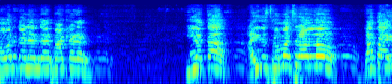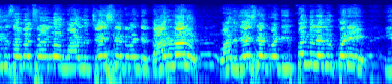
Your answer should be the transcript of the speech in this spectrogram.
పవన్ కళ్యాణ్ గారు మాట్లాడారు. ఈ యొక్క ఐదు సంవత్సరాల్లో గత ఐదు సంవత్సరాల్లో వాళ్ళు చేసినటువంటి దారుణాలు వాళ్ళు చేసినటువంటి ఇబ్బందులు ఎదుర్కొని ఈ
